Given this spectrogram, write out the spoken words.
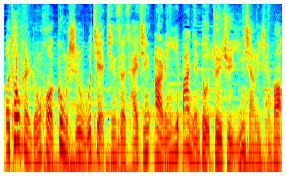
，A Token 荣获共识无界金色财经2018年度最具影响力钱包。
